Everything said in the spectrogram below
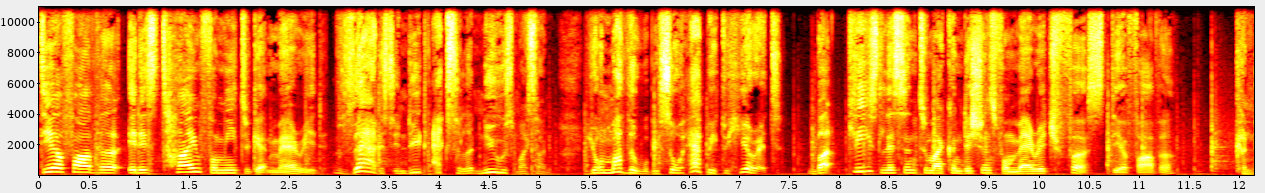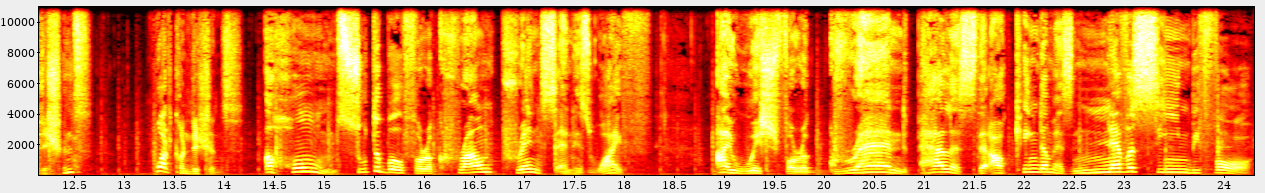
Dear father, it is time for me to get married. That is indeed excellent news, my son. Your mother will be so happy to hear it. But please listen to my conditions for marriage first, dear father. Conditions? What conditions? A home suitable for a crown prince and his wife. I wish for a grand palace that our kingdom has never seen before.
